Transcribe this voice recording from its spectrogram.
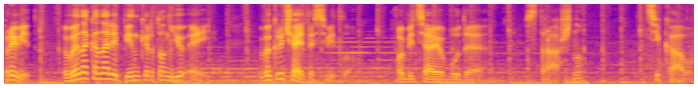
Привіт! Ви на каналі Pinkerton UA. Виключайте світло. Обіцяю, буде страшно, цікаво.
